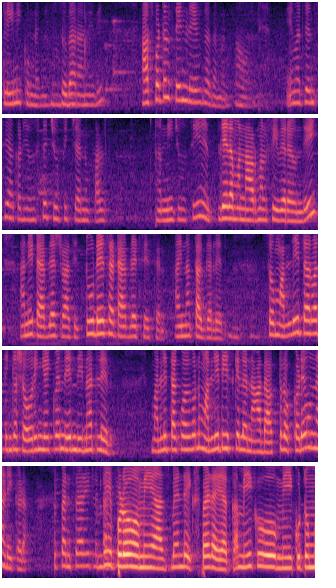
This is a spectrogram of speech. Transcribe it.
క్లినిక్ ఉండే మేడం సుధార్ అనేది. హాస్పిటల్స్ ఏం లేవు కదా మేడం. ఎమర్జెన్సీ అక్కడ చూస్తే చూపించాను పల్స్ అన్నీ చూసి లేదమ్మా నార్మల్ ఫీవరే ఉంది అని ట్యాబ్లెట్స్ రాసి టూ డేస్ ఆ ట్యాబ్లెట్స్ వేసాను. అయినా తగ్గలేదు. సో మళ్ళీ తర్వాత ఇంకా షవరింగ్ ఎక్కువైంది ఏం తినట్లేదు. మళ్ళీ తక్కువ కూడా మళ్ళీ తీసుకెళ్ళాను. ఆ డాక్టర్ ఒక్కడే ఉన్నాడు ఇక్కడ. చెప్పాను సార్ ఇట్లా అంటే ఇప్పుడు మీ హస్బెండ్ ఎక్స్పైర్డ్ అయ్యాక మీకు మీ కుటుంబ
